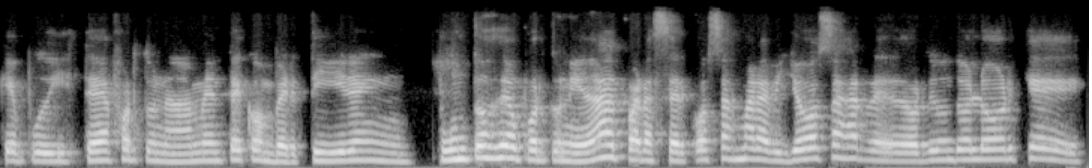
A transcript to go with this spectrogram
que pudiste afortunadamente convertir en puntos de oportunidad para hacer cosas maravillosas alrededor de un dolor que,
